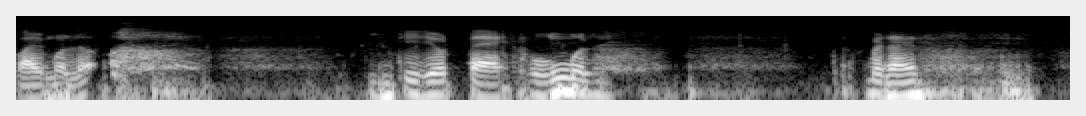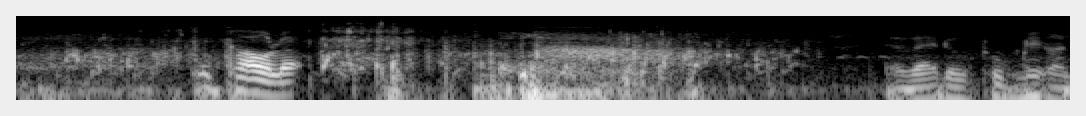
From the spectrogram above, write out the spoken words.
ไปหมดแล้วยิงทีเดียวแตกถุงหมดเลย ไปไหนไม่เข้าแล้วเดี๋ยวแวะดูทุ่มนี่ก่อน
